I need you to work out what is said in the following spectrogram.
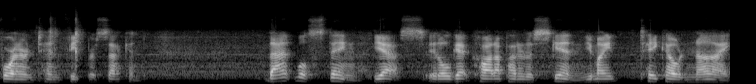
410 feet per second. That will sting, yes. It'll get caught up under the skin. You might take out an eye,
